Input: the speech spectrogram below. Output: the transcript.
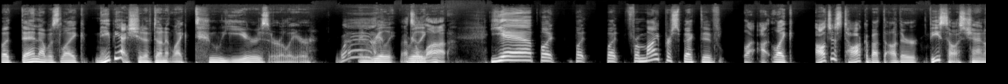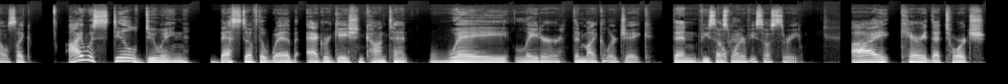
but then I was like, maybe I should have done it like two years earlier. Well, And really, that's really, a lot. Yeah, but but but from my perspective, like I'll just talk about the other Vsauce channels. Like I was still doing best of the web aggregation content way later than Michael or Jake, than Vsauce Okay. one or Vsauce three. I carried that torch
